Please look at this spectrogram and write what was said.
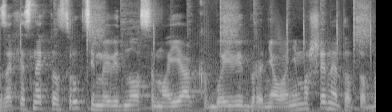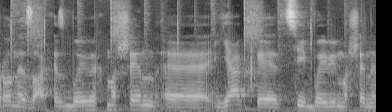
Захисних конструкцій ми відносимо як бойові броньовані машини, тобто бронезахист бойових машин, е, як е, ці бойові машини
